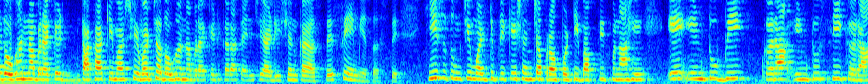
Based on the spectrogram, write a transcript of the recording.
दोघांना ब्रॅकेट टाका किंवा शेवटच्या दोघांना ब्रॅकेट करा त्यांची ॲडिशन काय असते? सेम येत असते. हीच तुमची मल्टिप्लिकेशनच्या प्रॉपर्टी बाबतीत पण आहे. ए इंटू बी करा इंटू सी करा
